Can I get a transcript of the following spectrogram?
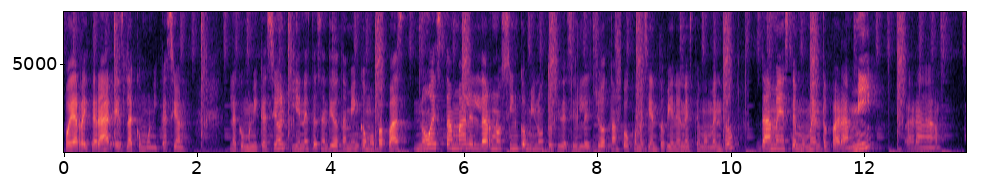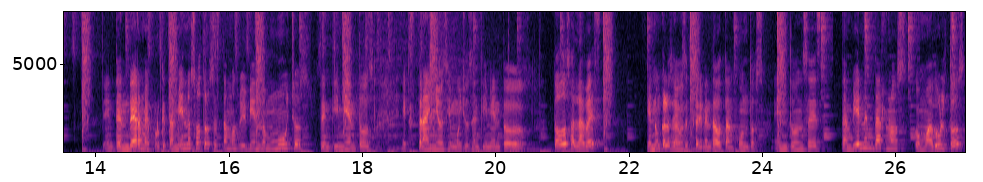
voy a reiterar, es la comunicación. La comunicación y en este sentido también como papás, no está mal el darnos cinco minutos y decirles yo tampoco me siento bien en este momento, dame este momento para mí, para entenderme, porque también nosotros estamos viviendo muchos sentimientos extraños y muchos sentimientos todos a la vez que nunca los habíamos experimentado tan juntos. Entonces, también en darnos como adultos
